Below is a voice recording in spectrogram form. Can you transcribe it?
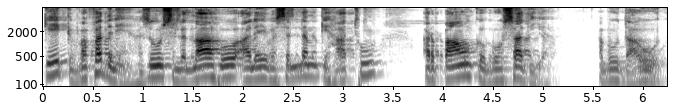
کے ایک وفد نے حضور صلی اللہ علیہ وسلم کے ہاتھوں اور پاؤں کو بوسا دیا۔ ابو داود۔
